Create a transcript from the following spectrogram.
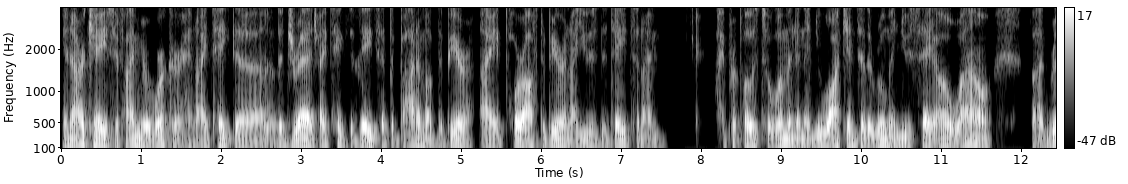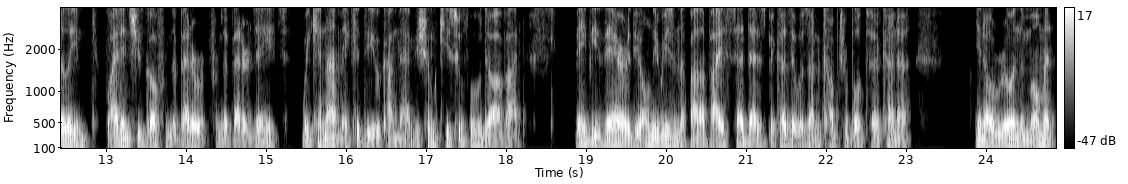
in our case, if I'm your worker and I take the the dredge, I take the dates at the bottom of the beer, I pour off the beer and I use the dates and I'm I propose to a woman, and then you walk into the room and you say, "Oh wow, but really, why didn't you go from the better from the better dates?" We cannot make a diuk on that. Mishum kisufu da'avad maybe there the only reason the Balabai said that is because it was uncomfortable to kind of, you know, ruin the moment.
